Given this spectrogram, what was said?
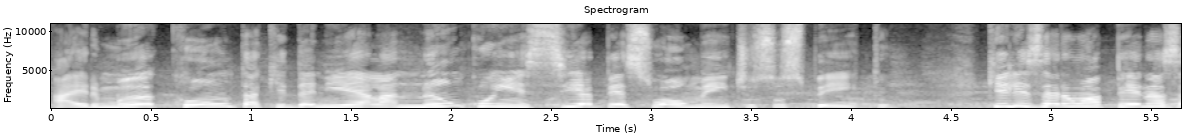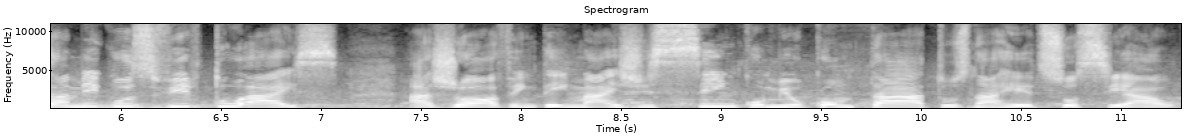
A irmã conta que Daniela não conhecia pessoalmente o suspeito, que eles eram apenas amigos virtuais. A jovem tem mais de 5 mil contatos na rede social.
